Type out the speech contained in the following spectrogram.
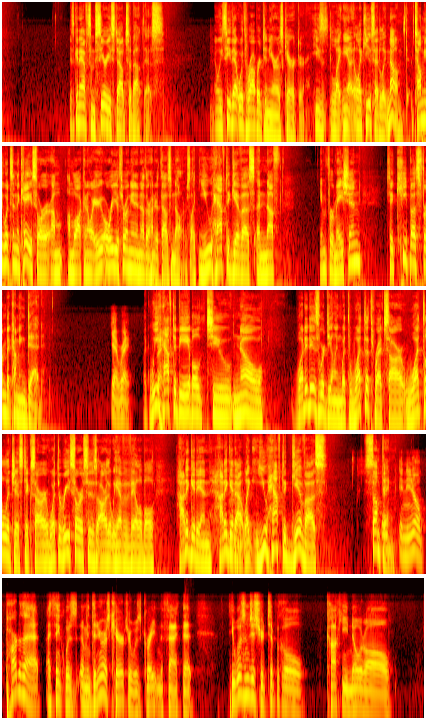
is going to have some serious doubts about this. And we see that with Robert De Niro's character. He's like, you know, like you said, Luke, no, tell me what's in the case or I'm, I'm walking away or you're throwing in another hundred thousand dollars. Like you have to give us enough information to keep us from becoming dead. Yeah. Right. Like we Right. have to be able to know what it is we're dealing with, what the threats are, what the logistics are, what the resources are that we have available, how to get in, how to get mm-hmm. out. Like you have to give us something. And, and you know, part of that I think was, I mean, De Niro's character was great in the fact that he wasn't just your typical cocky know-it-all,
